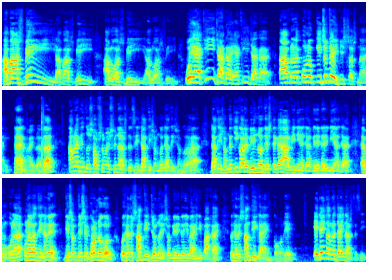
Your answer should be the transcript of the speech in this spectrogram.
আপা আসবেই আপা আসবেই, আলো আসবেই আলো আসবেই। ওই একই জায়গায় একই জায়গায়। আপনারা কোনো কিছুতেই বিশ্বাস নাই। হ্যাঁ ভাই ব্রাদার আমরা কিন্তু সবসময় শুনে আসতেছি জাতিসংঘ জাতিসংঘ হ্যাঁ? জাতিসংঘ কি করে? বিভিন্ন দেশ থেকে আর্মি নিয়ে যায় মিলিটারি নিয়ে যায়, এবং ওরা, ওনারা যেখানে, যেসব দেশে গন্ডগোল ওখানে শান্তির জন্য এসব মিলিটারি বাহিনী পাঠায়, ওখানে শান্তি কায়েম করে। এটাই তো আমরা যাই না আসতেছি।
